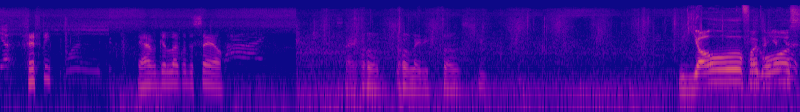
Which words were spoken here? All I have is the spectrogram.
yep. Fifty. One. Yeah, have a good luck with the sale. Sorry, old old lady's clothes. Yo, voll One thing, groß.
